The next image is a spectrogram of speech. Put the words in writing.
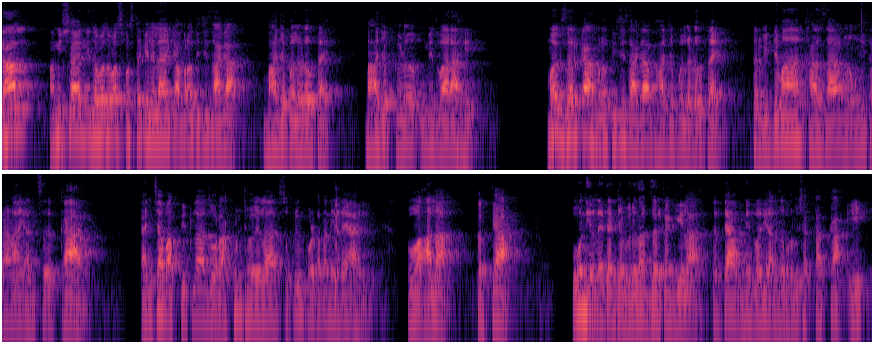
काल अमित शहा यांनी जवळजवळ स्पष्ट केलेलं आहे की अमरावतीची जागा भाजप लढवत आहे. भाजपकडं उमेदवार आहे. मग जर का अमरावतीची जागा भाजप लढवत आहे तर विद्यमान खासदार नवनीत राणा यांचं काय? त्यांच्या बाबतीतला जो राखून ठेवलेला सुप्रीम कोर्टाचा निर्णय आहे तो आला तर त्या तो निर्णय त्यांच्या विरोधात जर का गेला तर त्या उमेदवारी अर्ज भरू शकतात का? एक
